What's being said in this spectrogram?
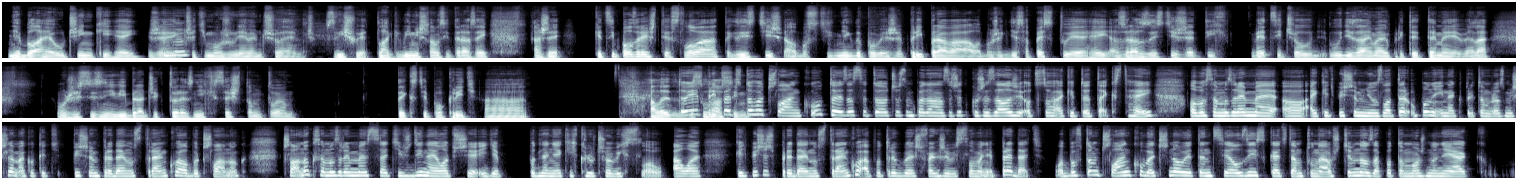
neblahé účinky, hej, že mm-hmm. čo ti môžu, neviem čo, neviem, čo zvyšuje tlak, vymýšľam si teraz, hej, a že keď si pozrieš tie slova, tak zistíš, alebo si niekto povie, že príprava, alebo že kde sa pestuje, hej, a zrazu zistíš, že tých vecí, čo ľudí, ľudí zaujímajú pri tej téme je veľa Môžeš si z nich vybrať, že ktoré z nich chceš v tom tvojom texte pokryť a ale to je súhlasím. prípad toho článku, to je zase to, čo som povedala na začiatku, že záleží od toho, aký to je text, hej. Lebo samozrejme, aj keď píšem newsletter, úplne inak pri tom rozmýšľam, ako keď píšem predajnú stránku alebo článok. Článok samozrejme sa ti vždy najlepšie ide podľa nejakých kľúčových slov. Ale keď píšeš predajnú stránku a potrebuješ fakt, že vyslovene predať, lebo v tom článku väčšinou je ten cieľ získať tam tú návštevnosť a potom možno nejak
